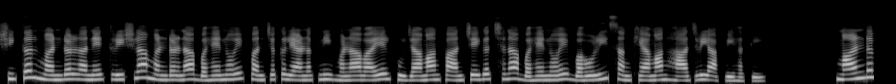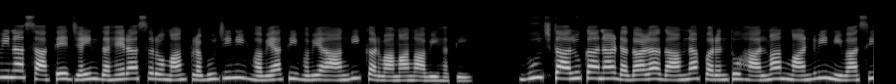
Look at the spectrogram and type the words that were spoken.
શીતલ મંડળ અને ત્રિશલા મંડળના બહેનોએ પંચકલ્યાણકની ભણાવાયેલ પૂજામાં પાંચેગચ્છના બહેનોએ બહોળી સંખ્યામાં હાજરી આપી હતી. માંડવીના સાથે જૈન દહેરાસરોમાં પ્રભુજીની ભવ્યાતિ ભવ્ય આંગી કરવામાં આવી હતી. ભુજ તાલુકાના ડગાળા ગામના પરંતુ હાલમાં માંડવી નિવાસી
